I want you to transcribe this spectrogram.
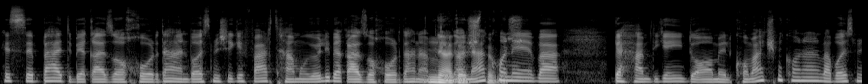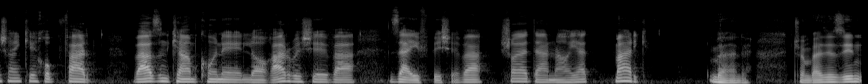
حس بد به غذا خوردن باعث میشه که فرد تمایلی به غذا خوردن هم پیدا نکنه و به همدیگه این دو عامل کمک می‌کنن و باعث میشن که خب فرد وزن کم کنه لاغر بشه و ضعیف بشه و شاید در نهایت مرگ. بله. چون بعضی از این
